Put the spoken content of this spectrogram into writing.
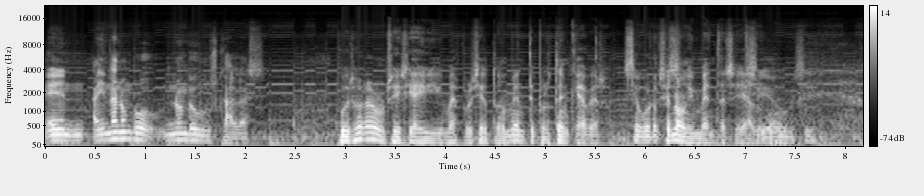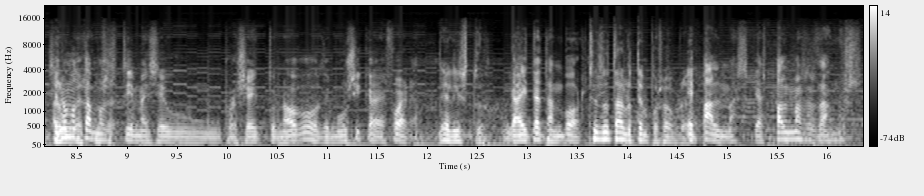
en, ainda non vou, non vou buscalas. Pois ora non sei se hai máis proxectos en mente, pero ten que haber. Seguro que se non sí. inventase algo. Sí, sí. Se non montamos excusa. ti máis un proxecto novo de música e fuera. É listo. Gaita e tambor. Se total o tempo sobra. E palmas, que as palmas as damos.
